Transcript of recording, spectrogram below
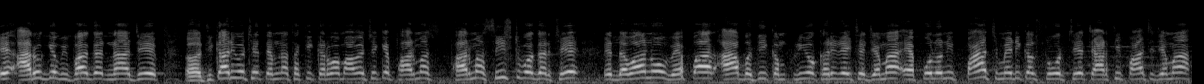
એ આરોગ્ય વિભાગના જે અધિકારીઓ છે તેમના થકી કરવામાં આવે છે કે ફાર્મા, ફાર્માસિસ્ટ વગર છે એ દવાનો વેપાર આ બધી કંપનીઓ કરી રહી છે. જેમાં એપોલોની પાંચ મેડિકલ સ્ટોર છે, ચારથી પાંચ જેમાં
